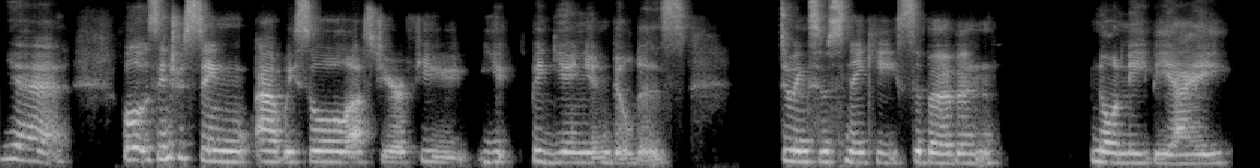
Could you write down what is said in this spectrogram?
Yeah. Well, it was interesting. Uh, we saw last year a few u- big union builders doing some sneaky suburban non EBA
